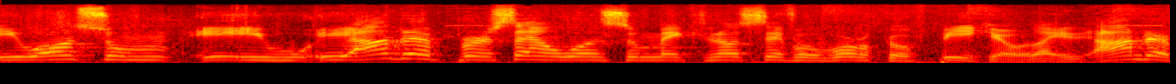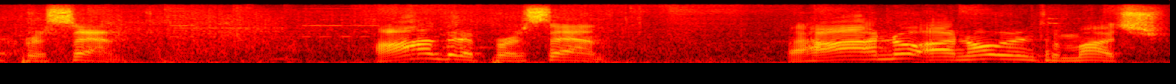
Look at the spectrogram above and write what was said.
He wants to. He, he 100% wants to make not safe for work of Pico. Like 100%. 100%. I know. I know him too much.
